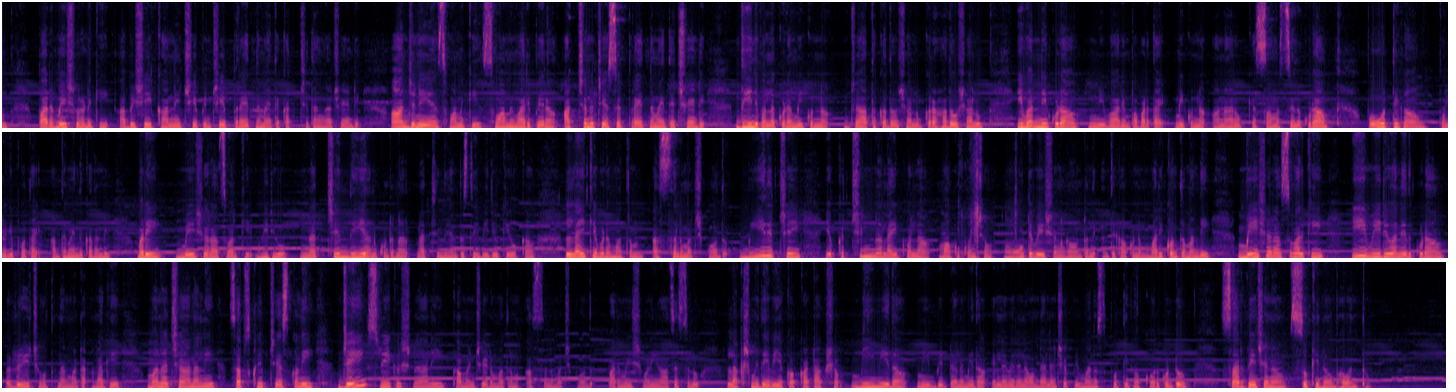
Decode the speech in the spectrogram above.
పరమేశ్వరునికి అభిషేకాన్ని చేపించే ప్రయత్నం అయితే ఖచ్చితంగా చేయండి. ఆంజనేయ స్వామికి స్వామివారి పేర అర్చన చేసే ప్రయత్నం అయితే చేయండి. దీనివల్ల కూడా మీకున్న జాతక దోషాలు గ్రహ దోషాలు ఇవన్నీ కూడా నివారింపబడతాయి. మీకున్న అనారోగ్య సమస్యలు కూడా పూర్తిగా తొలగిపోతాయి. అర్థమైంది కదండి? మరి మేషరాశి వారికి వీడియో నచ్చింది అనుకుంటున్నాను. నచ్చింది అనిపిస్తే ఈ వీడియోకి ఒక లైక్ ఇవ్వడం మాత్రం అస్సలు మర్చిపోవద్దు. మీరిచ్చే ఈ యొక్క చిన్న లైక్ వల్ల మాకు కొంచెం మోటివేషన్గా ఉంటుంది. అంతేకాకుండా మరికొంతమంది మేషరాశి వారికి ఈ వీడియో అనేది కూడా రీచ్ అవుతుందన్నమాట. అలాగే మన ఛానల్ని సబ్స్క్రైబ్ చేసుకొని జై శ్రీకృష్ణ అని కమెంట్ చేయడం మాత్రం అస్సలు మర్చిపోవద్దు. పరమేశ్వరి ఆశస్సులు లక్ష్మీదేవి యొక్క కటాక్షం మీ మీద మీ బిడ్డల మీద ఎల్లవేళలా ఉండాలని చెప్పి మనస్ఫూర్తిగా కోరుకుంటూ సర్వేజన సుఖినో భవంతు.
